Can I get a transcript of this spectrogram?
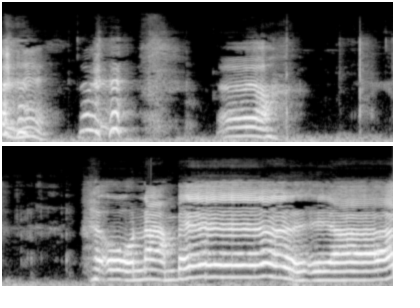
nè ô nam bê à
